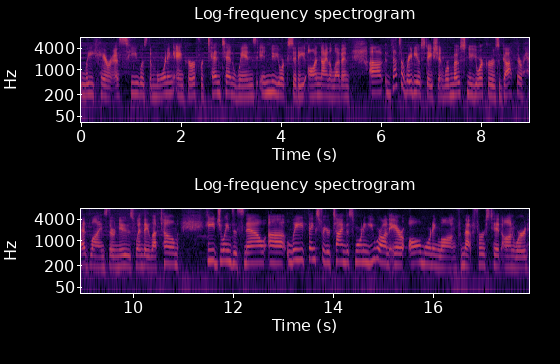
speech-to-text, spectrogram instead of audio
Lee Harris. He was the morning anchor for 1010 Wins in New York City on 9 11. Uh, that's a radio station where most New Yorkers got their headlines, their news when they left home. He joins us now. Uh, Lee, thanks for your time this morning. You were on air all morning long from that first hit onward.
